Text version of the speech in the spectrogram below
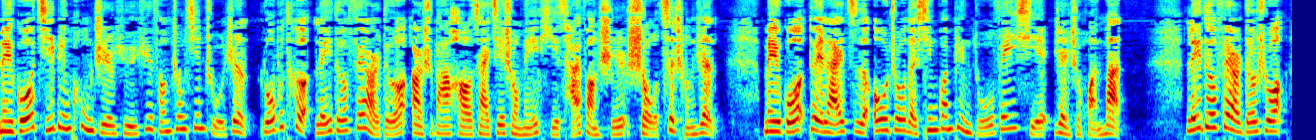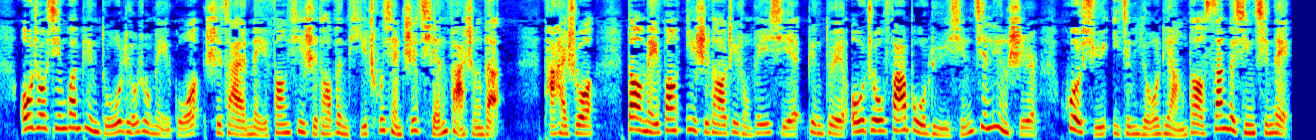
美国疾病控制与预防中心主任罗伯特·雷德菲尔德二十八号在接受媒体采访时首次承认，美国对来自欧洲的新冠病毒威胁认识缓慢。雷德菲尔德说，欧洲新冠病毒流入美国是在美方意识到问题出现之前发生的。他还说，到美方意识到这种威胁，并对欧洲发布旅行禁令时，或许已经有两到三个星期内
